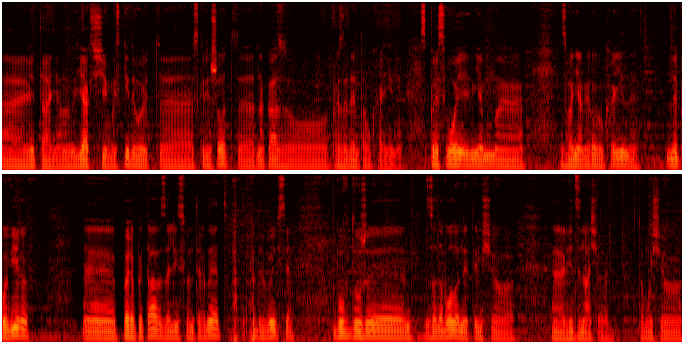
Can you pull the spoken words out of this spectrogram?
е, вітання. Ну, Як з чим? І скидують е, скріншот наказу президента України з присвоєнням звання Героя України. Не повірив, перепитав, заліз в інтернет, подивився. Був дуже задоволений тим, що відзначили, тому що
